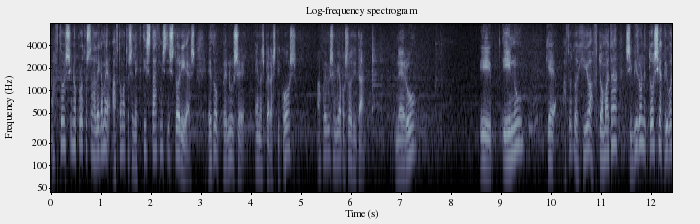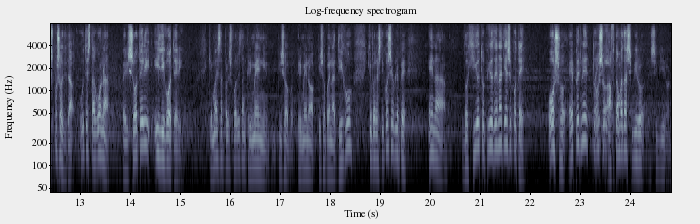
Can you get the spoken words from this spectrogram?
αυτός είναι ο πρώτος, θα λέγαμε, αυτόματος ελεκτής στάθμης της ιστορίας. Εδώ περνούσε ένας περαστικός, αφαιρούσε μια ποσότητα νερού ή ίνου και αυτό το δοχείο αυτόματα συμπλήρωνε τόση ακριβώς ποσότητα. Ούτε σταγόνα περισσότερη ή λιγότερη. Και μάλιστα πολλές φορές ήταν κρυμμένη πίσω, από- κρυμμένο πίσω από ένα τοίχο και ο περαστικός έβλεπε ένα δοχείο το οποίο δεν άδειαζε ποτέ. Όσο έπαιρνε, τόσο Μαγεία. αυτόματα συμπληρω- συμπλήρωνε.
